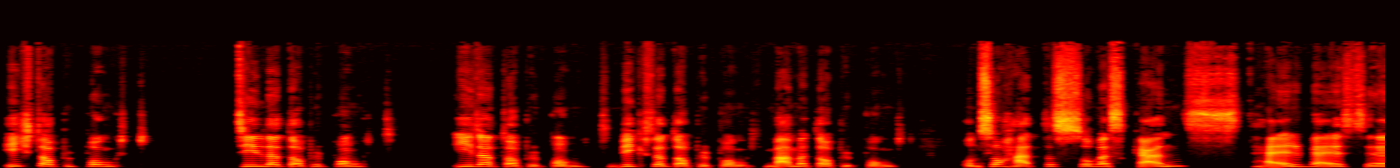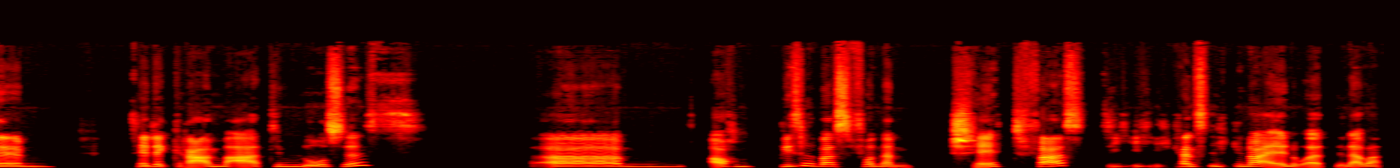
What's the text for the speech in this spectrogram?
Ich Doppelpunkt, Tilda Doppelpunkt, Ida Doppelpunkt, Victor Doppelpunkt, Mama Doppelpunkt. Und so hat das so was ganz teilweise Telegramm-Atemloses. Ähm, auch ein bisschen was von einem Chat fast. Ich, ich, ich kann es nicht genau einordnen, aber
